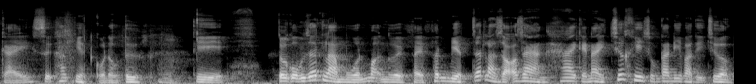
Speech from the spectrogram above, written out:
cái sự khác biệt của đầu tư. Ừ. thì tôi cũng rất là muốn mọi người phải phân biệt rất là rõ ràng hai cái này trước khi chúng ta đi vào thị trường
